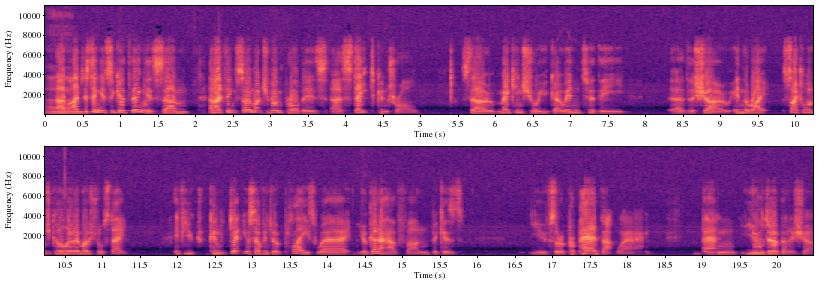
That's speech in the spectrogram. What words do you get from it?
Um, um, i just think it's a good thing is um, and i think so much of improv is uh, state control. So making sure you go into the uh, the show in the right psychological or emotional state. If you can get yourself into a place where you're going to have fun because you've sort of prepared that way, then you'll do a better show.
